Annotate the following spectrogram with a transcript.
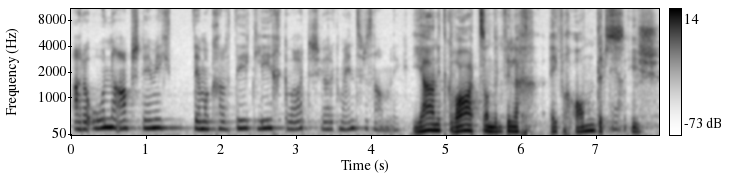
an einer Urnenabstimmung Demokratie gleich gewahrt ist wie an einer Gemeinsversammlung. Ja, nicht gewahrt, sondern vielleicht einfach anders ja. ist.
